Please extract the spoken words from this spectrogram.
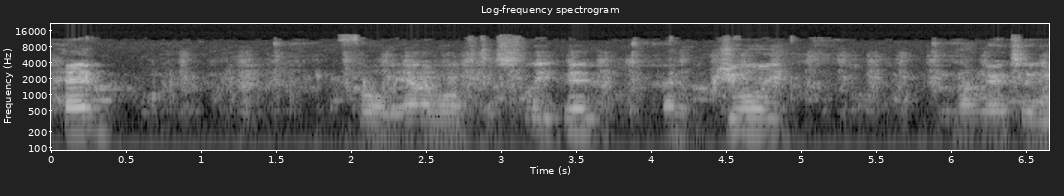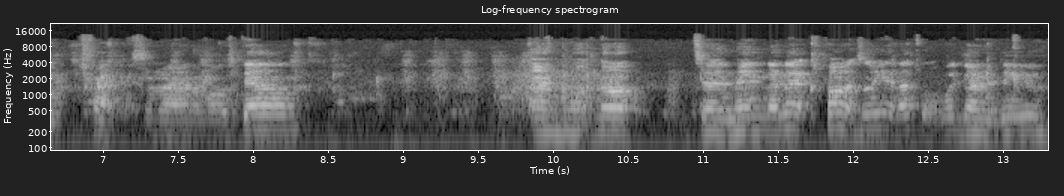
pen for all the animals to sleep in and enjoy. And I'm going to track some animals down and whatnot. And then the next part, so yeah, that's what we're going to do.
